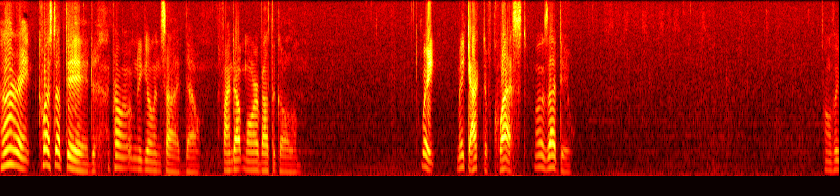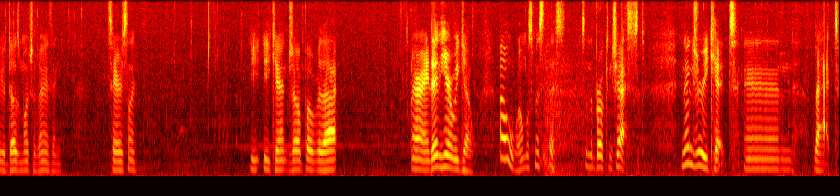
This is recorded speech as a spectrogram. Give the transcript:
Alright, quest update. I probably want to go inside, though. Find out more about the golem. Wait, make active quest. What does that do? I don't think it does much of anything. Seriously? You, you can't jump over that? Alright, then here we go. Oh, almost missed this. It's in the broken chest. An injury kit, and that.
